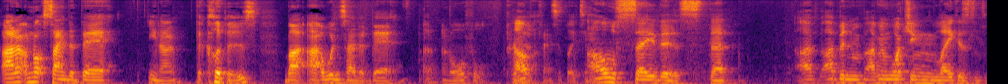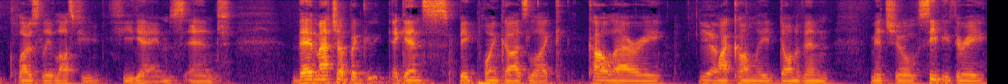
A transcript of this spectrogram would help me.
I don't, I'm not saying that they're you know the Clippers, but I wouldn't say that they're an awful perimeter I'll- defensively team. I'll say this that I've, I've been I've been watching Lakers closely the last few few games, and their matchup against big point guards like Kyle Lowry, Yeah. Mike Conley, Donovan Mitchell, CP3,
